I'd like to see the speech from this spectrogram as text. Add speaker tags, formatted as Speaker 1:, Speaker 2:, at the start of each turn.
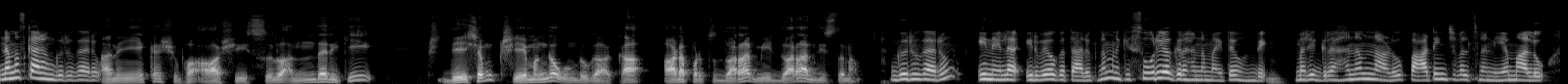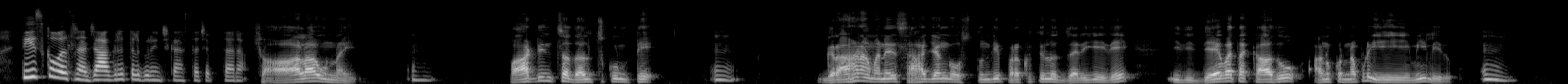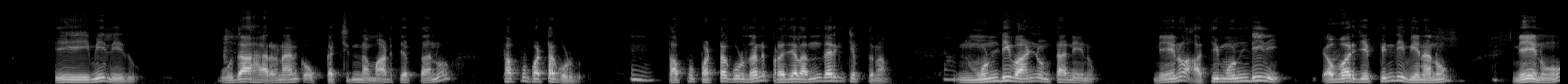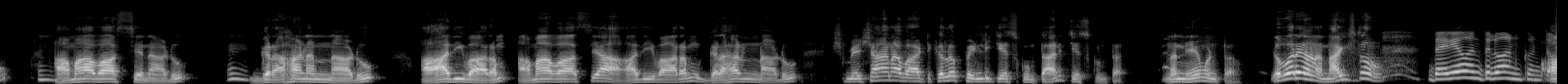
Speaker 1: నమస్కారం గురుగారు.
Speaker 2: అనేక శుభ ఆశీస్సులు అందరికీ దేశం క్షేమంగా ఉండుగాక ఆడపడుచు ద్వారా మీ ద్వారా అందిస్తున్నాం.
Speaker 1: గురుగారు ఈ నెల ఇరవై ఒక తారీఖున మనకి సూర్యగ్రహణం అయితే ఉంది. మరి గ్రహణం నాడు పాటించవలసిన నియమాలు తీసుకోవాల్సిన జాగ్రత్తల గురించి కాస్త చెప్తారా?
Speaker 2: చాలా ఉన్నాయి. పాటించదలుచుకుంటే గ్రహణం అనేది సహజంగా వస్తుంది. ప్రకృతిలో జరిగేదే ఇది దేవత కాదు అనుకున్నప్పుడు ఏమీ లేదు. ఏమీ లేదు. ఉదాహరణకి ఒక్క చిన్న మాట చెప్తాను. తప్పు పట్టకూడదు. తప్పు పట్టకూడదని ప్రజలందరికీ చెప్తున్నాం. మొండి వాణ్ణి ఉంటా నేను. నేను అతి మొండిని. ఎవరు చెప్పింది వినను. నేను అమావాస్య నాడు గ్రహణం నాడు ఆదివారం అమావాస్య ఆదివారం గ్రహణం నాడు శ్మశాన వాటికలో పెళ్ళి చేసుకుంటా అని చేసుకుంటా నన్ను ఏమంటావు ఎవరేమన్నా? నా ఇష్టం.
Speaker 1: ధైర్యవంతులు అనుకుంటాం.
